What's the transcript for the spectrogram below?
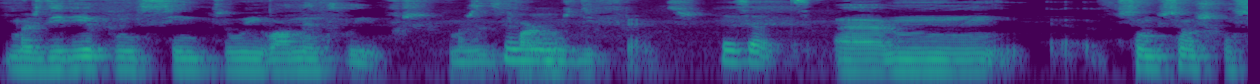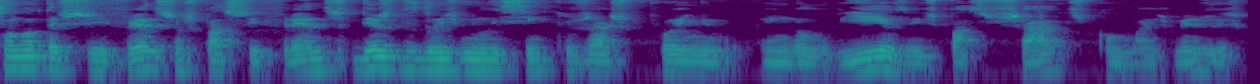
mas diria que me sinto igualmente livre, mas de uhum. formas diferentes. Exato. Um, são, são, são contextos diferentes, são espaços diferentes. Desde 2005 que eu já exponho em galerias, em espaços fechados, com mais menos, desde,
